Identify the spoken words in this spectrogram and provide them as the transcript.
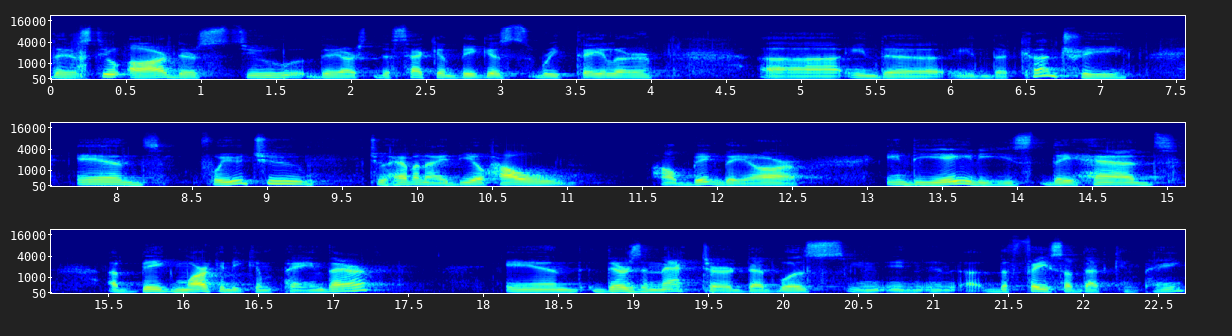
they still are. They're still they are the second biggest retailer uh, in the in the country. And for you to to have an idea of how how big they are, in the 80s they had a big marketing campaign there, and there's an actor that was in, in, in uh, the face of that campaign,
